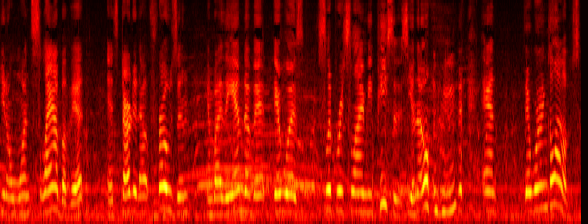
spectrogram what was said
you know one slab of it. It started out frozen, and by the end of it, it was slippery, slimy pieces. You know, and they're wearing gloves.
